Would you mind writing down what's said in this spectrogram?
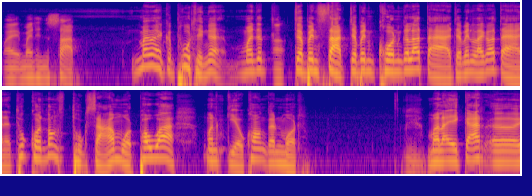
หมายหมายถึงสัตว์ไม่ไม่ก็พูดถึงอะมันจะอะจะเป็นสัตว์จะเป็นคนก็แล้วแต่จะเป็นอะไรก็แล้วแต่เนี่ยทุกคนต้องถูกสาวหมด เพราะว่ามันเกี่ยวข้องกันหมดมาลาอิกัสเอ่ย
